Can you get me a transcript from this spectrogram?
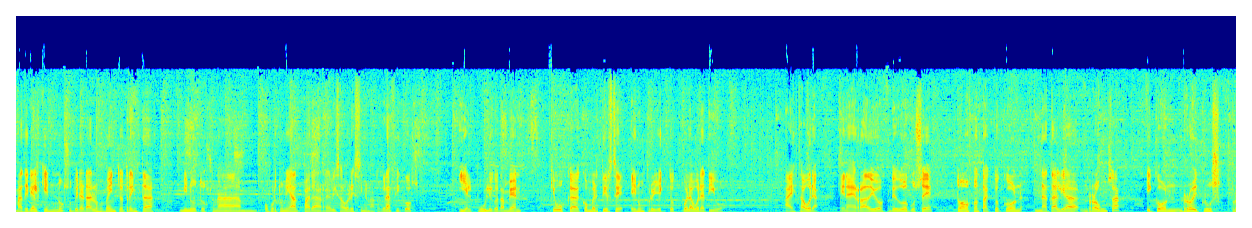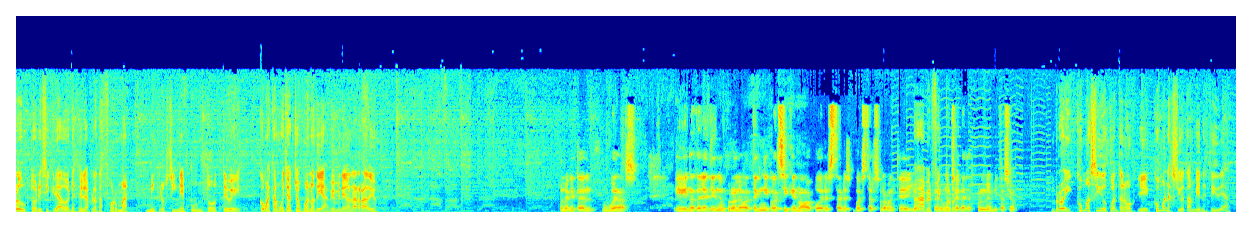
material que no superará los 20 o 30 minutos, una mm, oportunidad para realizadores cinematográficos y el público también que busca convertirse en un proyecto colaborativo. A esta hora, en AE Radio de C, tomamos contacto con Natalia Rounza y con Roy Cruz, productores y creadores de la plataforma microcine.tv. ¿Cómo están muchachos? Buenos días, bienvenidos a la radio. Hola, ¿qué tal? Muy buenas. Eh, Natalia tiene un problema técnico, así que no va a poder estar, va a estar solamente yo. Ah, perfecto. muchas gracias por la invitación. Roy, ¿cómo ha sido? Cuéntanos, eh, ¿cómo nació también esta idea?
